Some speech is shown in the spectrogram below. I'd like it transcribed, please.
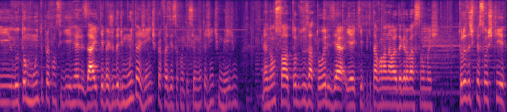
e lutou muito pra conseguir realizar e teve ajuda de muita gente pra fazer isso acontecer, muita gente mesmo. Né? Não só todos os atores e a, e a equipe que estavam lá na hora da gravação, mas todas as pessoas que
